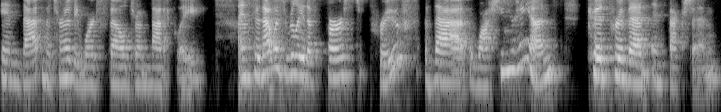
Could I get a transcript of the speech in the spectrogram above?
in that maternity ward fell dramatically. And so that was really the first proof that washing your hands could prevent infection.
